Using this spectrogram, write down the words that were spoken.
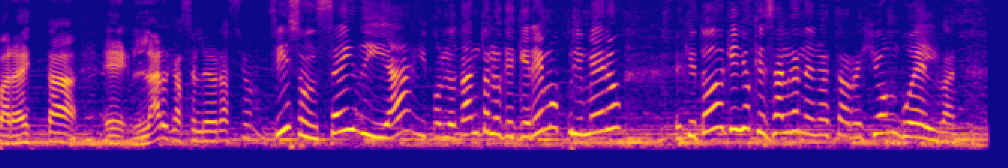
para esta eh, larga celebración? Sí, son seis días y por lo tanto lo que queremos primero es que todos aquellos que salgan de nuestra región vuelvan.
